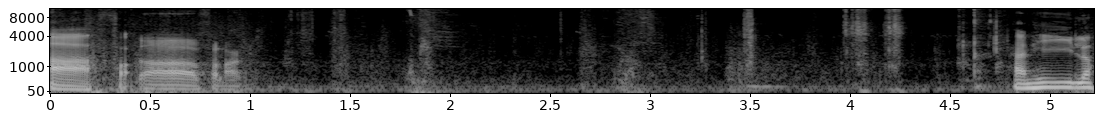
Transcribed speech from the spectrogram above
Ah, fuck. Der er for langt. Han healer.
